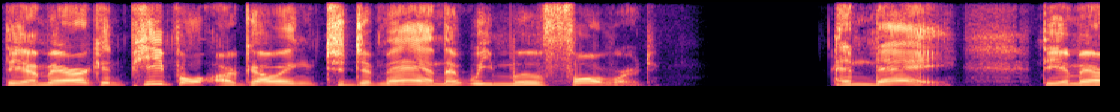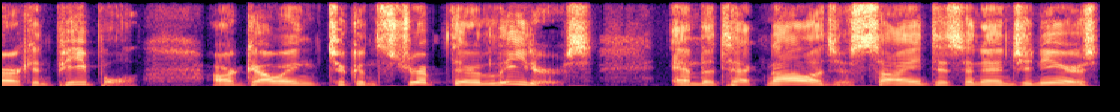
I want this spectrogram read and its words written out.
The American people are going to demand that we move forward. And they, the American people, are going to conscript their leaders and the technologists, scientists, and engineers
